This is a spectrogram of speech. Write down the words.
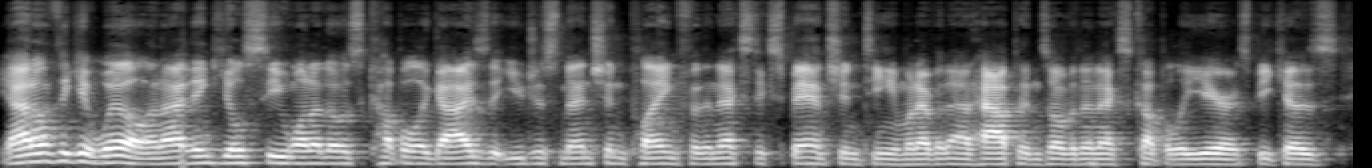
Yeah, I don't think it will. And I think you'll see one of those couple of guys that you just mentioned playing for the next expansion team whenever that happens over the next couple of years because –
